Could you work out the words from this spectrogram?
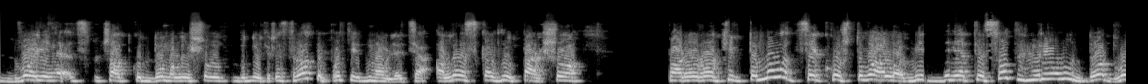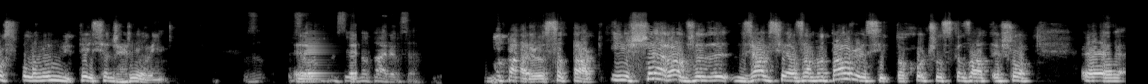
Двоє спочатку думали, що будуть реєструвати, потім відмовляться. Але скажу так, що пару років тому це коштувало від 900 гривень до 2,5 тисяч гривень. З- Е, нотаріуса. Нотаріуса, так. І ще раз вже взявся я за нотаріусів, то хочу сказати, що е,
